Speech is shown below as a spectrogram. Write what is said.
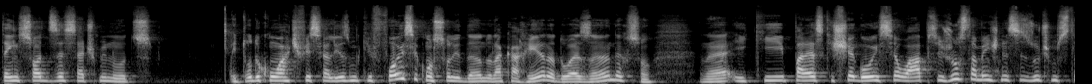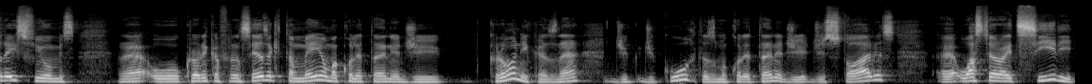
tem só 17 minutos. E tudo com um artificialismo que foi se consolidando na carreira do Wes Anderson, né, e que parece que chegou em seu ápice justamente nesses últimos três filmes. Né? O Crônica Francesa, que também é uma coletânea de crônicas, né, de, de curtas, uma coletânea de, de histórias. É, o Asteroid City,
